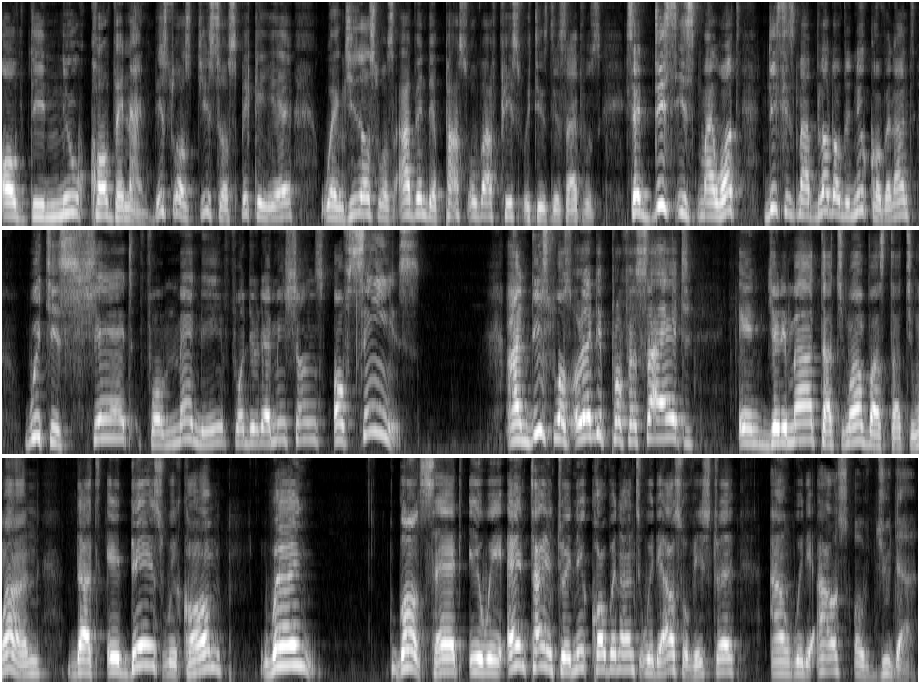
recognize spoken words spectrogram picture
of the new covenant. This was Jesus speaking here when Jesus was having the Passover feast with his disciples. He said, This is my what? This is my blood of the new covenant, which is shed for many for the remissions of sins. And this was already prophesied in Jeremiah 31, verse 31, that a days will come when God said he will enter into a new covenant with the house of Israel and with the house of Judah.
